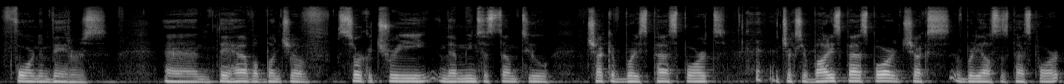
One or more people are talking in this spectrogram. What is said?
foreign invaders. And they have a bunch of circuitry in the immune system to check everybody's passport. it checks your body's passport and checks everybody else's passport.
